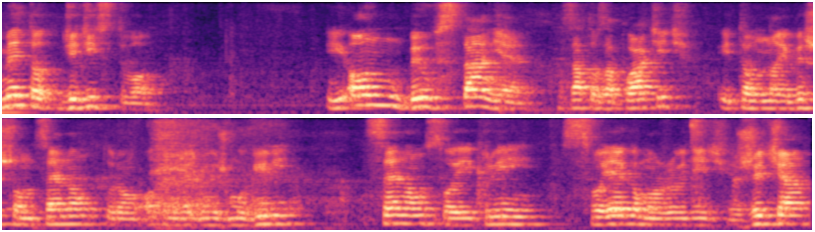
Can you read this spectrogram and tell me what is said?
My to dziedzictwo. I on był w stanie za to zapłacić i tą najwyższą ceną, którą o tym żeśmy już mówili, ceną swojej krwi, swojego, może powiedzieć, życia,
